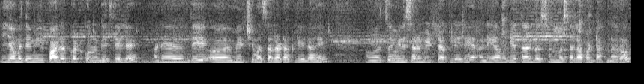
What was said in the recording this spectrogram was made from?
ह्याच्यामध्ये मी पालक कट करून घेतलेलं आहे आणि यामध्ये मिरची मसाला टाकलेला आहे. चवीनुसार मीठ टाकलेले आहे आणि यामध्ये आता लसूण मसाला आपण टाकणार आहोत.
